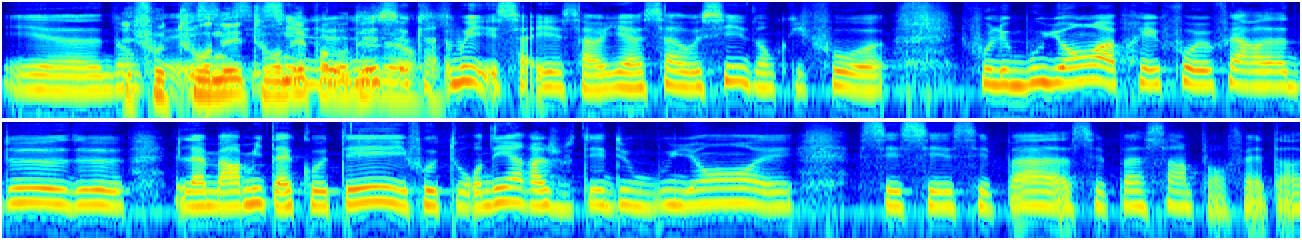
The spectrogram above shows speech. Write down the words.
Et, euh, donc, faut euh, tourner, tourner pendant le des heures, secret. Oui, ça, et ça, il y a ça aussi. Donc, il faut, euh, il faut le bouillon. Après, il faut faire la marmite à côté. Il faut tourner, rajouter du bouillon. Et c'est, c'est, c'est pas, c'est pas simple en fait. hein.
